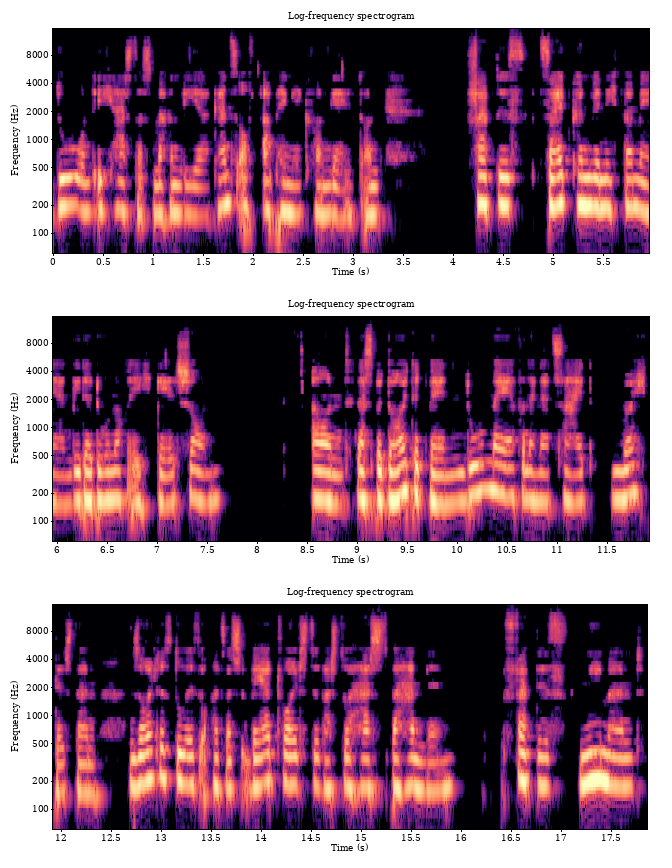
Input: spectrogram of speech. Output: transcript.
du und ich hast, das machen wir ganz oft abhängig von Geld. Und Fakt ist, Zeit können wir nicht vermehren, weder du noch ich, Geld schon. Und das bedeutet, wenn du mehr von deiner Zeit möchtest, dann solltest du es auch als das Wertvollste, was du hast, behandeln. Fakt ist, niemand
